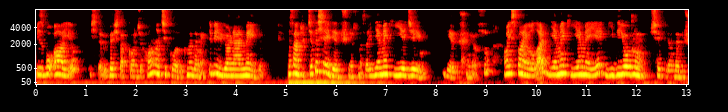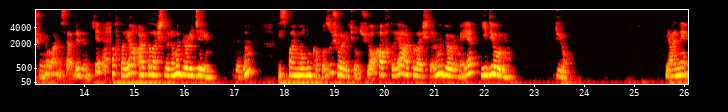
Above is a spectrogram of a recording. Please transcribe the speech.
Biz bu A'yı işte bir 5 dakika önce falan açıkladık. Ne demekti? Bir yönelmeydi. Sen Türkçe'de şey diye düşünüyorsun mesela yemek yiyeceğim diye düşünüyorsun. Ama İspanyollar yemek yemeye gidiyorum şeklinde düşünüyorlar. Mesela dedim ki haftaya arkadaşlarımı göreceğim dedim. İspanyolun kafası şöyle çalışıyor. Haftaya arkadaşlarımı görmeye gidiyorum diyor. Yani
